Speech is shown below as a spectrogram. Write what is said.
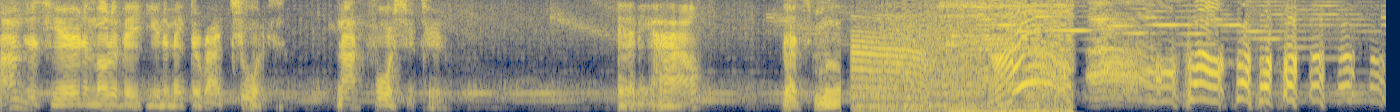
I'm just here to motivate you to make the right choice, not force you to. Anyhow, let's move.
